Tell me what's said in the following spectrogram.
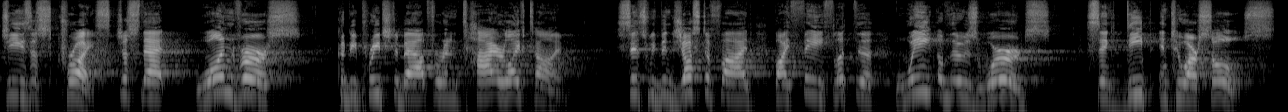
Jesus Christ. Just that one verse could be preached about for an entire lifetime. Since we've been justified by faith, let the weight of those words sink deep into our souls.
